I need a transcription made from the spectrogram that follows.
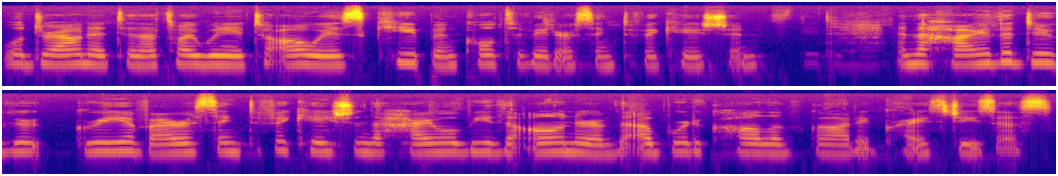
will drown it. And that's why we need to always keep and cultivate our sanctification. And the higher the degree of our sanctification the higher will be the honor of the upward call of god in christ jesus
